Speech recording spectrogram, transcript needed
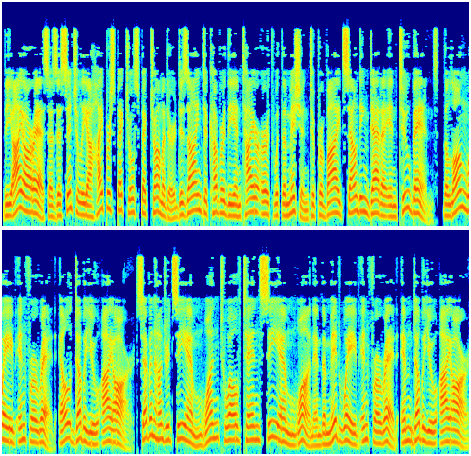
The IRS is essentially a hyperspectral spectrometer designed to cover the entire Earth with the mission to provide sounding data in two bands, the long-wave infrared LWIR 700 cm 11210 cm1 and the mid-wave infrared MWIR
